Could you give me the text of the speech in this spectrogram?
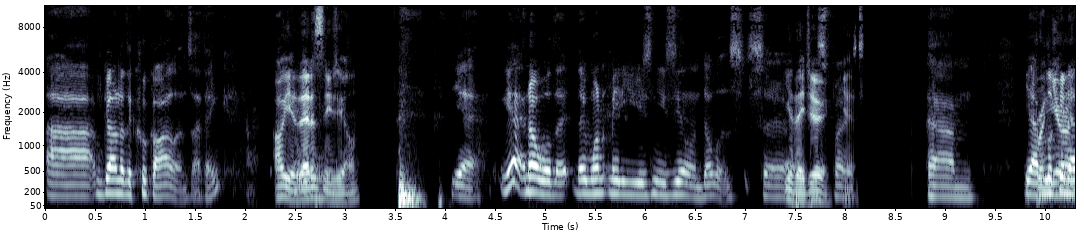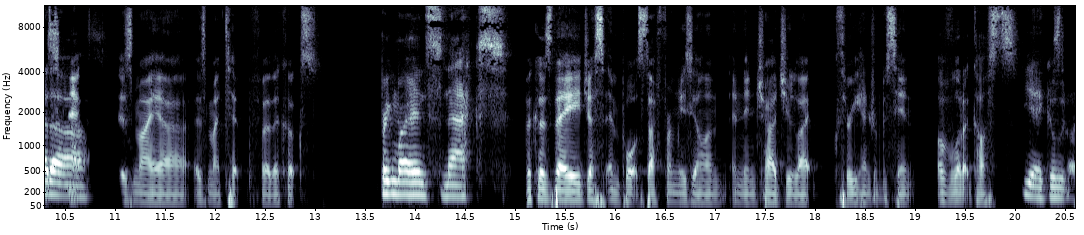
uh, I'm going to the Cook Islands. I think. Oh yeah, that is New Zealand. Yeah, yeah. No, well, they, they want me to use New Zealand dollars, so Yeah, they do, suppose. Um, yeah, Bring I'm your looking own at uh, is my uh, is my tip for the cooks bring my own snacks. because they just import stuff from New Zealand and then charge you like three hundred percent of what it costs. Yeah, good. So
